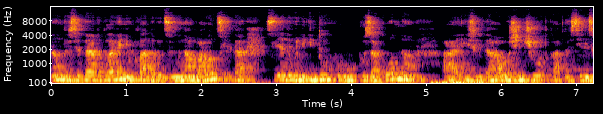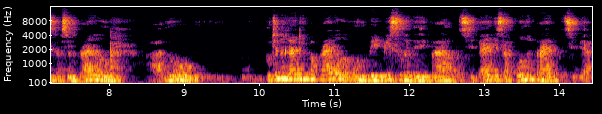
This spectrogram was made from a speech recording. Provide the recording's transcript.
Да, то есть это в голове не укладывается. Мы, наоборот, всегда следовали и духу, и букву закона, а, и всегда очень четко относились ко всем правилам. А, но Путин играет не по правилам, он переписывает эти правила под себя, и законы правит под себя.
